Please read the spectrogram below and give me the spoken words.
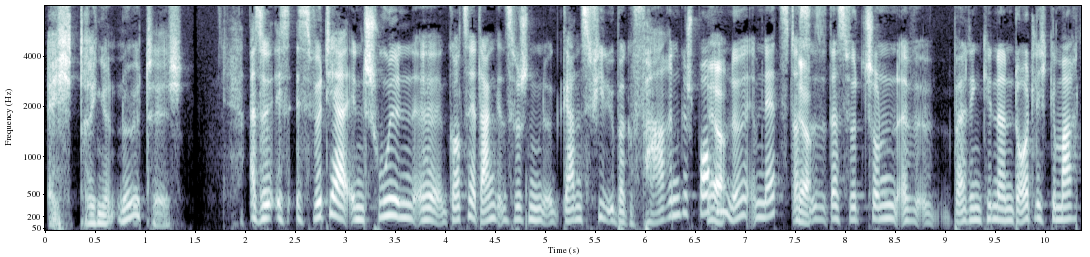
echt dringend nötig. Also es, es wird ja in Schulen, äh, Gott sei Dank, inzwischen ganz viel über Gefahren gesprochen Ja. ne, im Netz. Das, Ja. ist, das wird schon äh, bei den Kindern deutlich gemacht,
